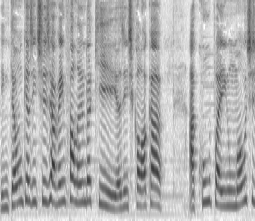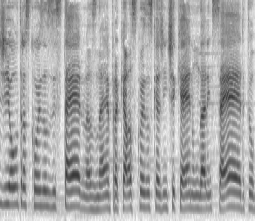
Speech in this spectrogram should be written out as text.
Então, o que a gente já vem falando aqui, a gente coloca a culpa em um monte de outras coisas externas, né? Para aquelas coisas que a gente quer não darem certo,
